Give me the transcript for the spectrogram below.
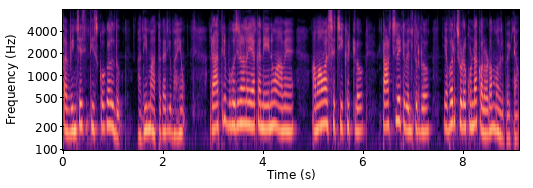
తవ్వించేసి తీసుకోగలదు. అది మా అత్తగారికి భయం. రాత్రి భోజనాలు అయ్యాక నేను ఆమె అమావాస్య చీకట్లో టార్చ్ లైట్ వెలుతురులో ఎవరు చూడకుండా కొలవడం మొదలుపెట్టాం.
